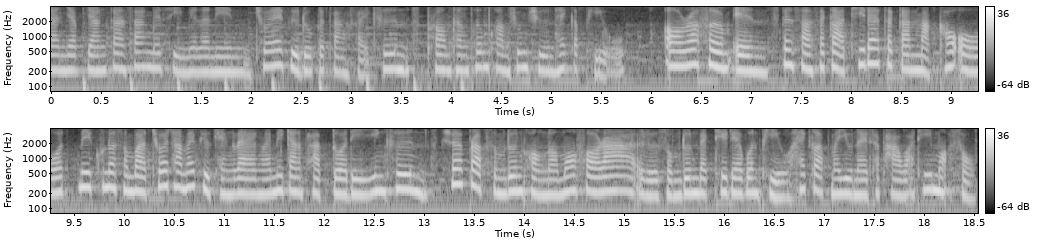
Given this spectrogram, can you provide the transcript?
การยับยั้งการสร้างเม็ดสีเมลานิน ช่วยให้ผิวดูกระจ่างใสขึ้น พร้อมทั้งเพิ่มความชุ่มชื้นให้กับผิว Aura Firm N เป็นสารสกัดที่ได้จากการหมักข้าวโอ๊ต มีคุณสมบัติช่วยทำให้ผิวแข็งแรง และมีการผลัดตัวดียิ่งขึ้น ช่วยปรับสมดุลของ normal flora หรือสมดุลแบคทีเรียบนผิวให้กลับมาอยู่ในสภาวะที่เหมาะสม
